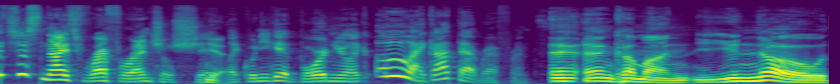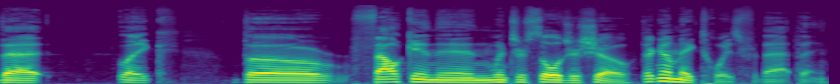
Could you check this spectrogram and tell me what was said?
it's just nice referential shit. Yeah. Like when you get bored and you're like, oh, I got that reference. and, and come on, you know that like the Falcon and Winter Soldier show, they're gonna make toys for that thing.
